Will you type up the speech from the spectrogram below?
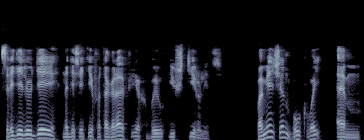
Среди людей на десяти фотографиях был и Штирлиц. Помечен буквой «М».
